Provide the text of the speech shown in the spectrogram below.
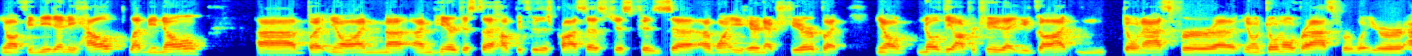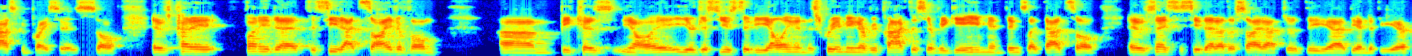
You know, if you need any help, let me know. Uh, but you know, I'm uh, I'm here just to help you through this process, just because I want you here next year. But you know, know the opportunity that you got, and don't ask for uh, you know, don't over ask for what your asking price is. So it was kind of funny to to see that side of them. um, because you know you're just used to the yelling and the screaming every practice, every game, and things like that. So it was nice to see that other side after the uh, the end of the year.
